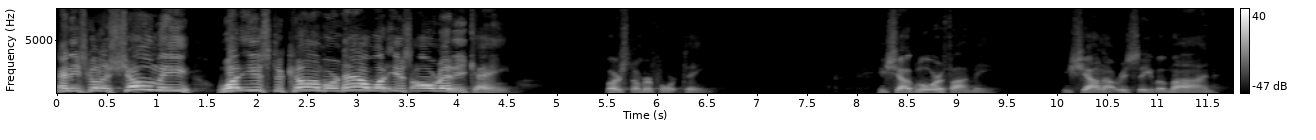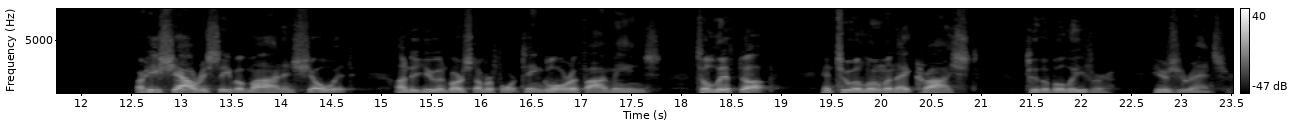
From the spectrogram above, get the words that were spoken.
and he's going to show me what is to come or now what is already came. Verse number 14. He shall glorify me he shall not receive of mine, or he shall receive of mine and show it unto you. In verse number 14, glorify means to lift up and to illuminate Christ to the believer. Here's your answer.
